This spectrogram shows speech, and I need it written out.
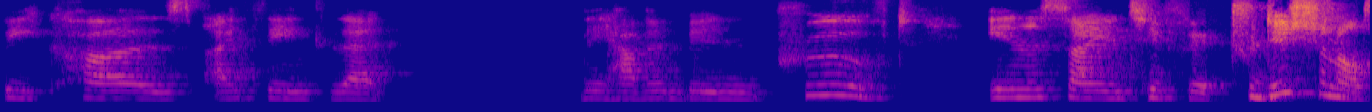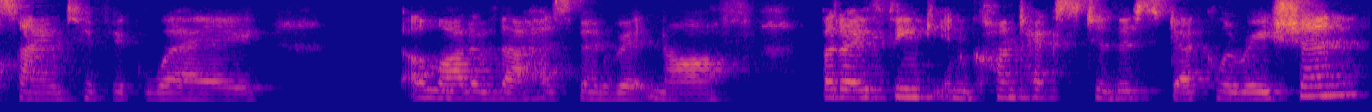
because i think that they haven't been proved in a scientific traditional scientific way a lot of that has been written off. But I think, in context to this declaration,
